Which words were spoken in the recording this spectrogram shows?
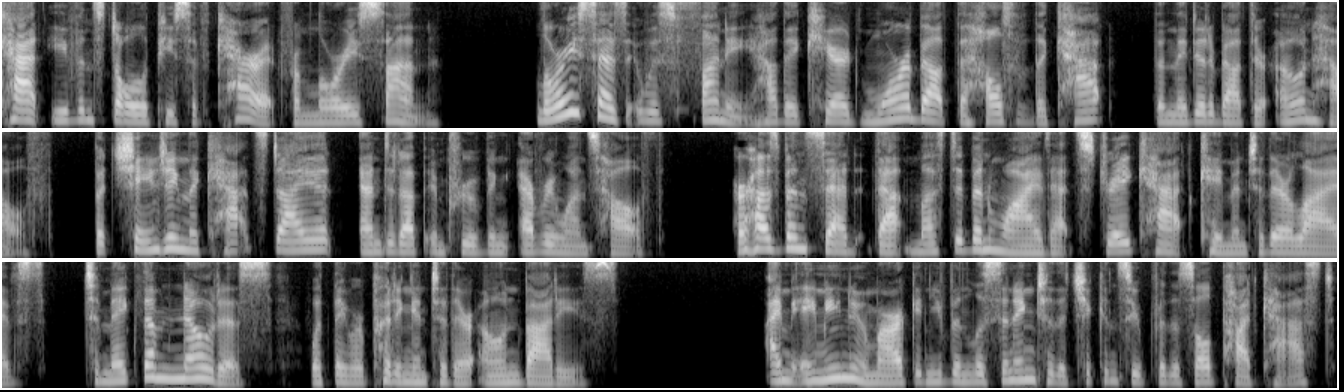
Cat even stole a piece of carrot from Lori's son. Lori says it was funny how they cared more about the health of the cat than they did about their own health. But changing the cat's diet ended up improving everyone's health. Her husband said that must have been why that stray cat came into their lives to make them notice what they were putting into their own bodies. I'm Amy Newmark, and you've been listening to the Chicken Soup for the Soul podcast.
